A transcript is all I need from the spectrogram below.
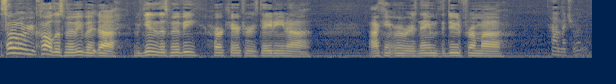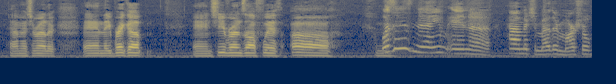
So I don't recall this movie, but uh, the beginning of this movie, her character is dating, uh, I can't remember his name, the dude from uh, How much money? How I Met Your Mother. And they break up, and she runs off with, oh, Wasn't his name in uh, How I Met Your Mother Marshall?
